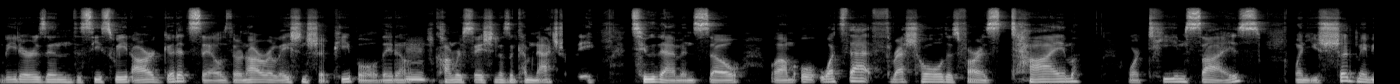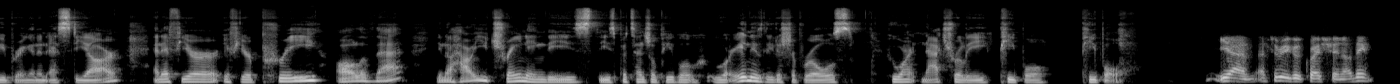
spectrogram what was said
leaders in the c suite are good at sales they're not relationship people they don't mm. conversation doesn't come naturally to them and so um, what's that threshold as far as time or team size when you should maybe bring in an sdr and if you're if you're pre all of that you know how are you training these these potential people who are in these leadership roles who aren't naturally people people yeah that's a really good question i think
